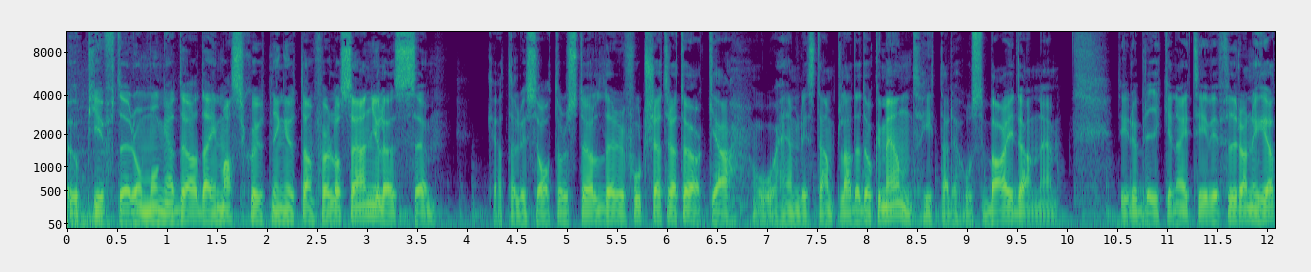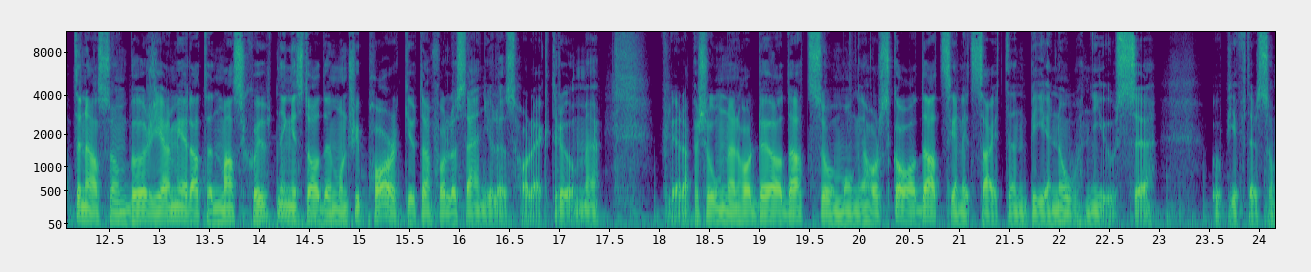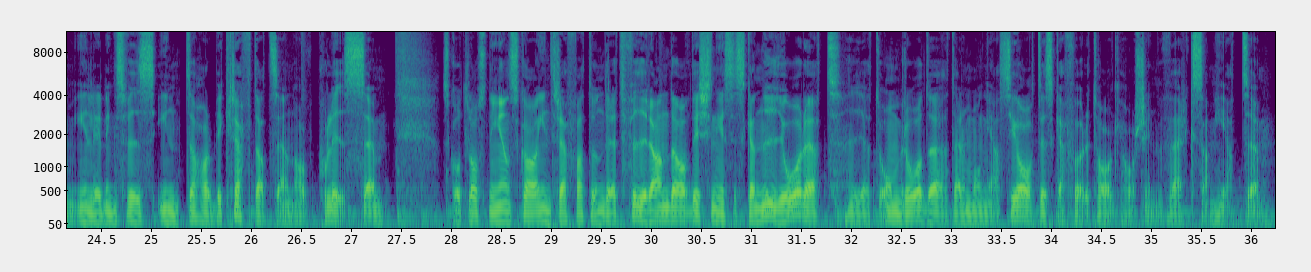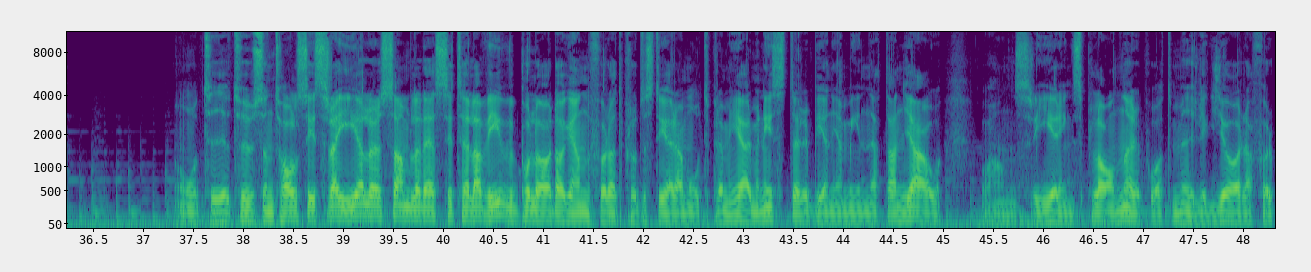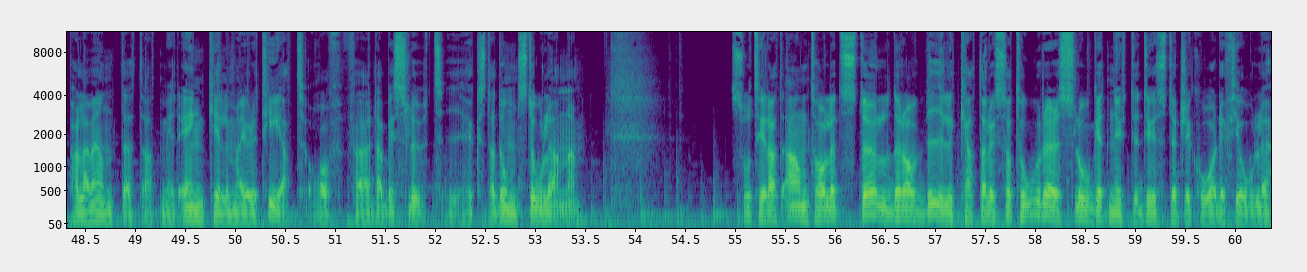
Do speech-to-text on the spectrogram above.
Uppgifter om många döda i massskjutning utanför Los Angeles. Katalysatorstölder fortsätter att öka och hemligstämplade dokument hittade hos Biden. Det är rubrikerna i TV4-nyheterna som börjar med att en massskjutning i staden Monterey Park utanför Los Angeles har ägt rum. Flera personer har dödats och många har skadats enligt sajten BNO News. Uppgifter som inledningsvis inte har bekräftats än av polis. Skottlossningen ska ha inträffat under ett firande av det kinesiska nyåret i ett område där många asiatiska företag har sin verksamhet. Och tiotusentals israeler samlades i Tel Aviv på lördagen för att protestera mot premiärminister Benjamin Netanyahu och hans regeringsplaner på att möjliggöra för parlamentet att med enkel majoritet avfärda beslut i Högsta domstolen. Så till att antalet stölder av bilkatalysatorer slog ett nytt dystert rekord i fjol.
